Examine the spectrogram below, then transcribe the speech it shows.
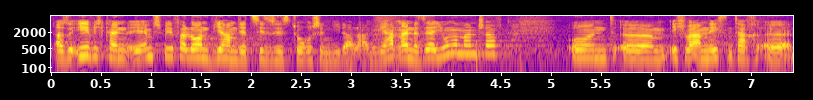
also ewig kein EM-Spiel verloren. Wir haben jetzt diese historische Niederlage. Wir hatten eine sehr junge Mannschaft. Und ähm, ich war am nächsten Tag äh,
